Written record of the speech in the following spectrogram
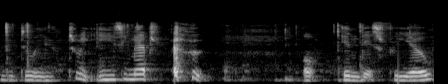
We're doing three easy maps oh, in this video.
